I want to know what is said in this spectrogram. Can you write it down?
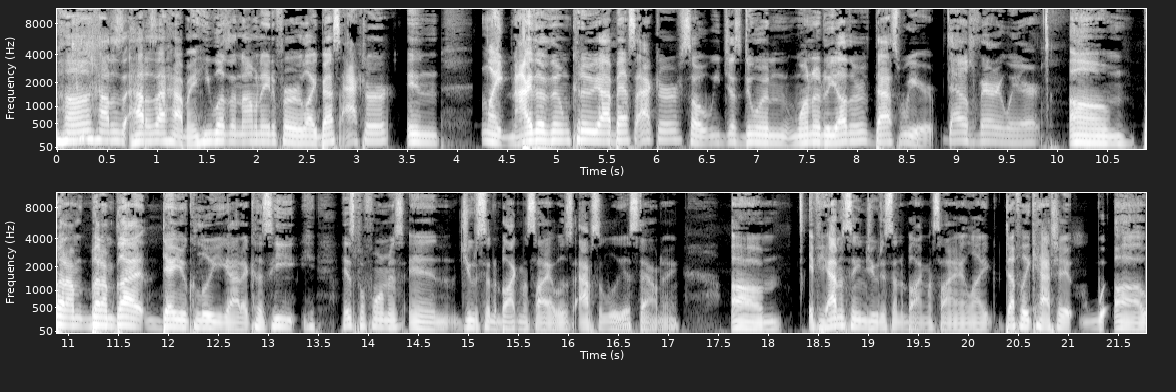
Huh? How does how does that happen? He wasn't nominated for like best actor in like neither of them could have got best actor, so we just doing one or the other. That's weird. that was very weird. Um, but I'm but I'm glad Daniel Kaluuya got it because he his performance in Judas and the Black Messiah was absolutely astounding. Um, if you haven't seen Judas and the Black Messiah, like definitely catch it uh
